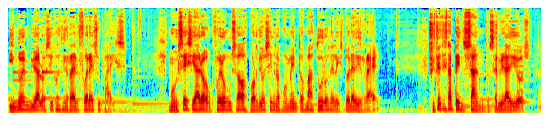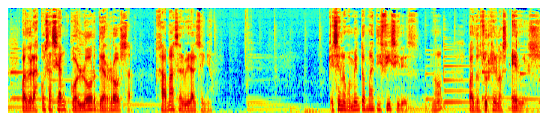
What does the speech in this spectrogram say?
y no envió a los hijos de Israel fuera de su país. Moisés y Aarón fueron usados por Dios en los momentos más duros de la historia de Israel. Si usted está pensando servir a Dios cuando las cosas sean color de rosa, jamás servirá al Señor. Es en los momentos más difíciles, ¿no? Cuando surgen los héroes.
